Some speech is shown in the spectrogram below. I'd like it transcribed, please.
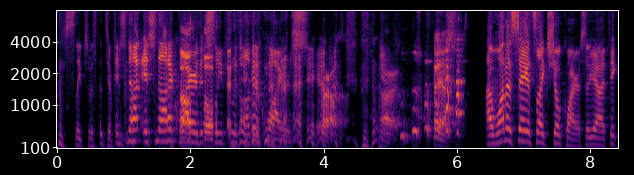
sleeps with a different. it's not it's not a choir that oh, sleeps with other choirs Yeah. All right. Pass. I want to say it's like show choir. So yeah, I think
